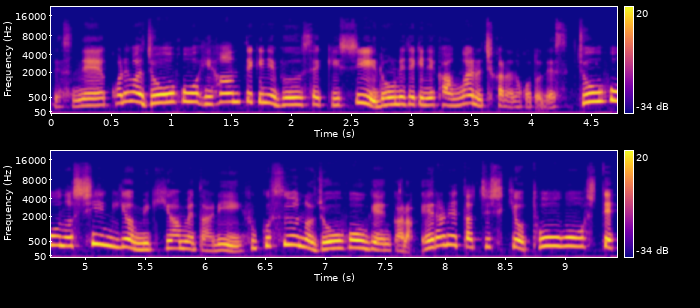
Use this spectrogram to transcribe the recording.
ですね。これは情報を批判的に分析し論理的に考える力のことです。情報の真偽を見極めたり複数の情報源から得られた知識を統合して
